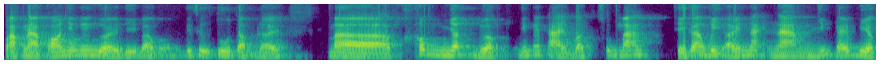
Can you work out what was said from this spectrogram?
hoặc là có những cái người đi vào cái sự tu tập đấy mà không nhận được những cái tài vật sung mãn thì các vị ấy lại làm những cái việc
